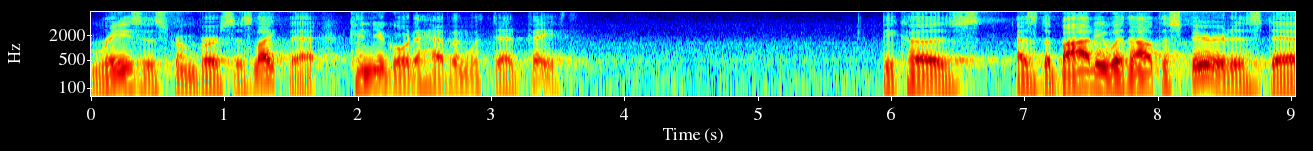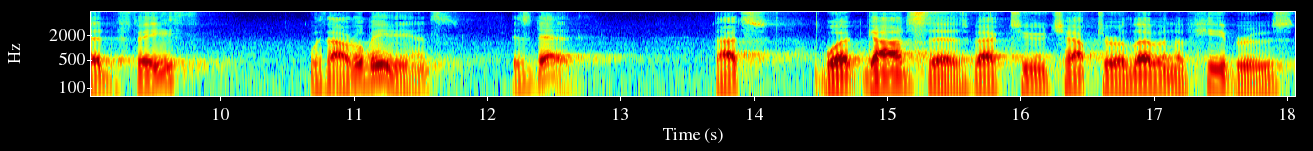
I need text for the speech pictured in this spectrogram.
raises from verses like that, can you go to heaven with dead faith? Because as the body without the spirit is dead, faith without obedience is dead. That's what God says. Back to chapter 11 of Hebrews,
